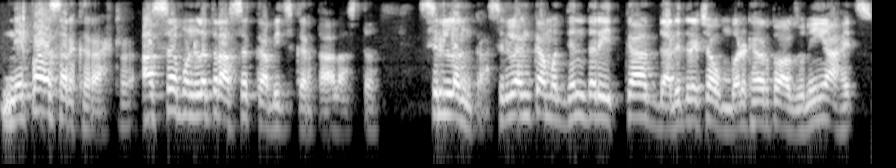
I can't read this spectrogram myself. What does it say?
नेपाळ सारखं राष्ट्र असं म्हणलं तर असं काबीज करता आलं असतं. श्रीलंका श्रीलंका मध्यंतरी इतका दारिद्र्याच्या उंबरठ्यावर तो अजूनही आहेच.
